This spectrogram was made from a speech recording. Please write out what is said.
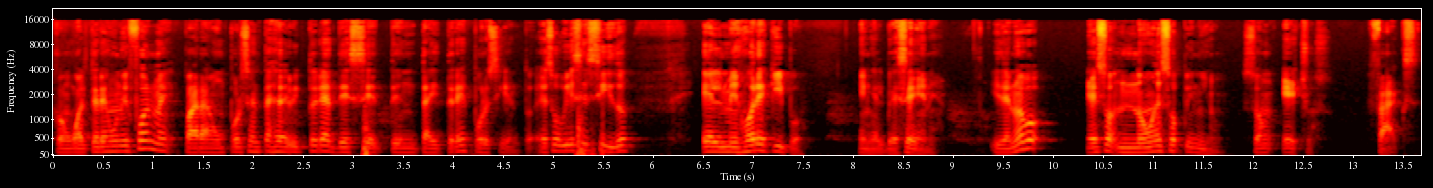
con Walter en uniforme para un porcentaje de victoria de 73%. Eso hubiese sido el mejor equipo en el BCN. Y de nuevo, eso no es opinión, son hechos, facts.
